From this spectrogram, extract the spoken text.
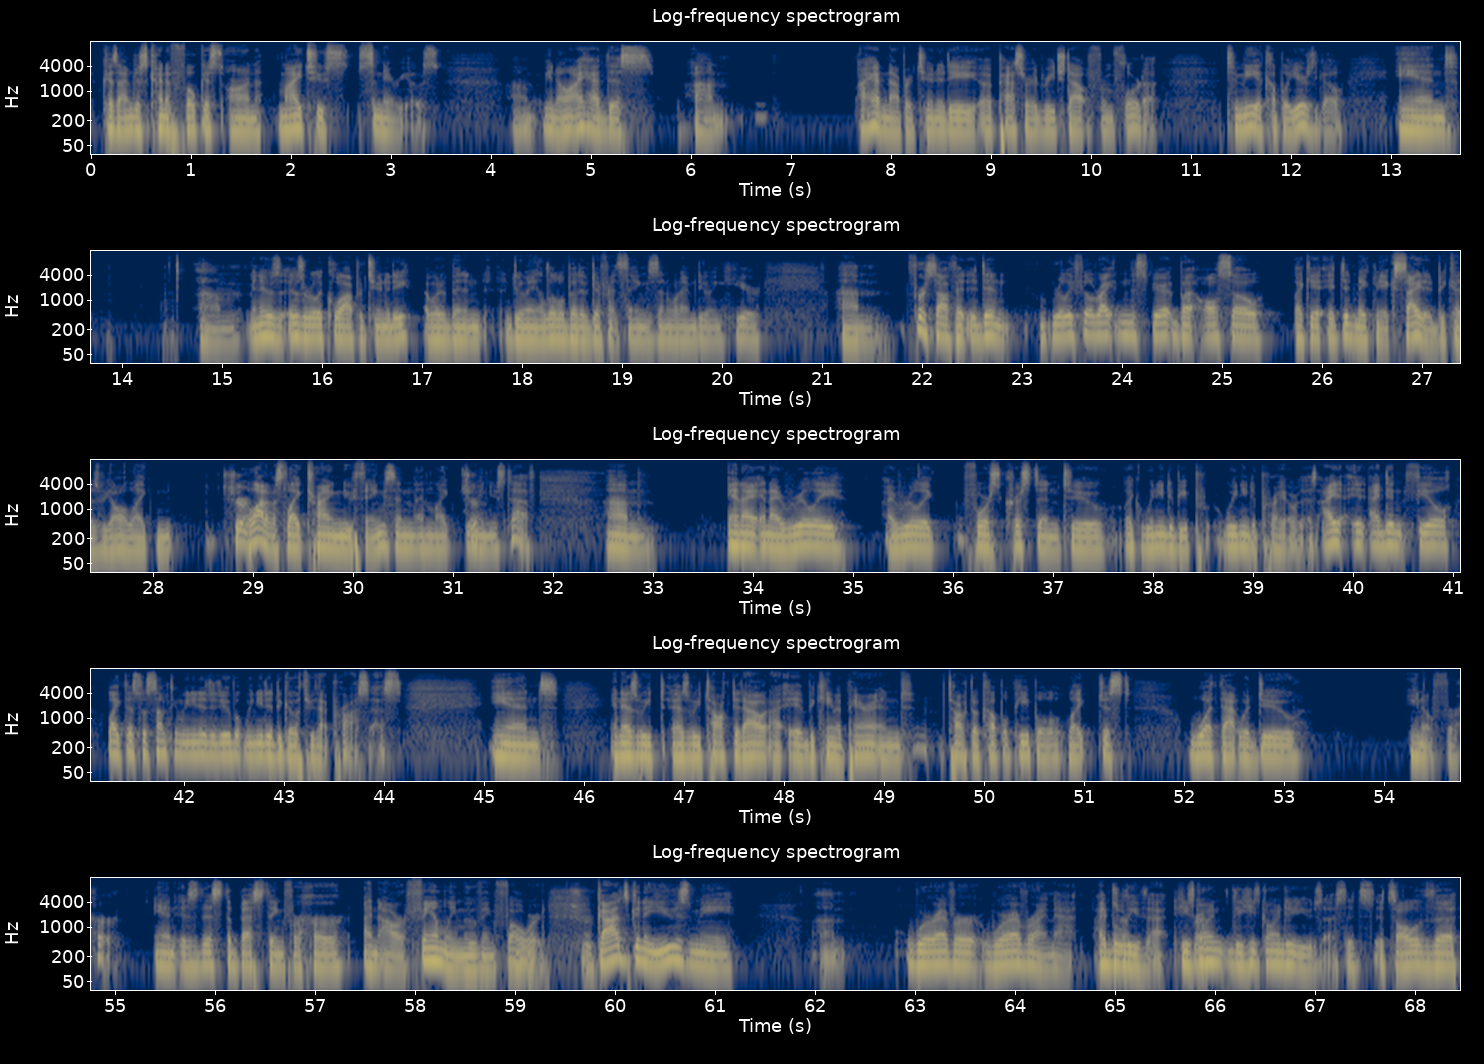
because I'm just kind of focused on my two s- scenarios. Um, you know, I had this. Um, I had an opportunity. A pastor had reached out from Florida to me a couple years ago, and um, and it was it was a really cool opportunity. I would have been doing a little bit of different things than what I'm doing here. Um, first off, it, it didn't really feel right in the spirit, but also like it, it did make me excited because we all like Sure. a lot of us like trying new things and, and like doing new stuff. Um, and I and I really I really forced Kristen to like we need to be we need to pray over this. I it, I didn't feel like this was something we needed to do, but we needed to go through that process. And and as we as we talked it out, I, it became apparent and talked to a couple people like just what that would do, you know, for her. And is this the best thing for her and our family moving forward? Sure. God's going to use me um, wherever wherever I'm at. I believe that He's Right. going He's going to use us. It's it's all of the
